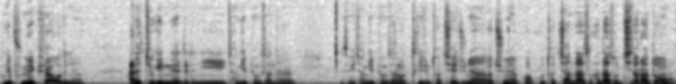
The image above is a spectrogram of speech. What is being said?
그게 분명히 필요하거든요. 아래쪽에 있는 애들은 이 장기평선을 그래서 이 장기평선을 어떻게 좀 터치해 주냐가 중요할 것 같고 터치한다 하다 손 치더라도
